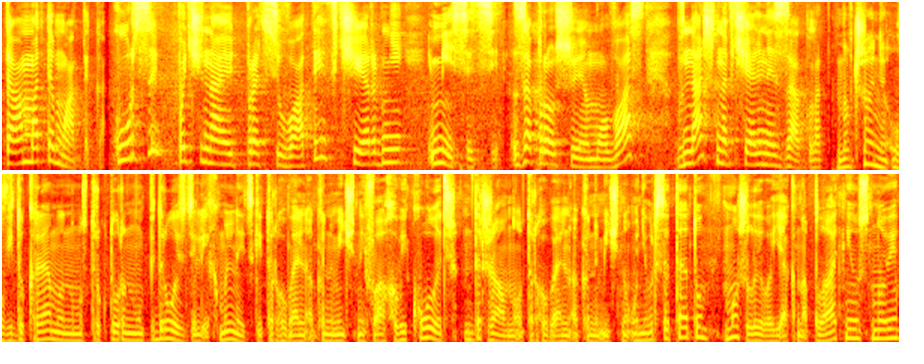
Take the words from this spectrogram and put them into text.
та математика. Курси починають працювати в червні місяці. Запрошуємо вас в наш навчальний заклад. Навчання у відокремленому структурному підрозділі Хмельницький торговельно-економічний фаховий коледж Державного торговельно-економічного університету можливе як на платній основі,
